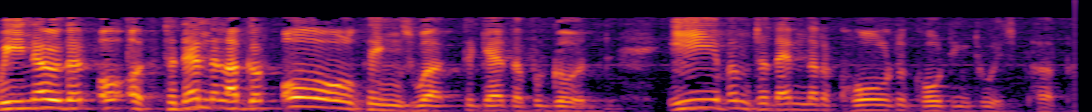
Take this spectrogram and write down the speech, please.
We know that all, uh, to them that love God, all things work together for good, even to them that are called according to his purpose.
